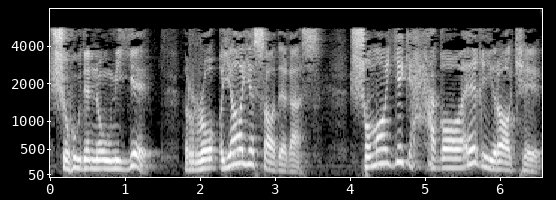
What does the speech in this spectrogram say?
شهود نومیه رؤیای صادق است. شما یک حقایقی را که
